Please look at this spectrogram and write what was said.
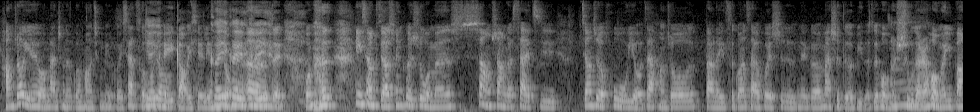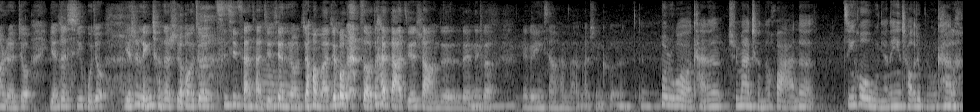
杭州也有曼城的官方球迷会，下次我们可以搞一些联动。可以可以可以嗯，对我们 印象比较深刻是我们上上个赛季。江浙沪有在杭州办了一次观赛会，是那个曼市德比的，最后我们输了，哦然后我们一帮人就沿着西湖，就也是凌晨的时候，就 凄凄惨惨切切那种，知道吗？就走在大街上，对对对，那个那个印象还蛮蛮深刻的。对，说如果凯恩去曼城的话，那今后五年的英超就不用看了，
